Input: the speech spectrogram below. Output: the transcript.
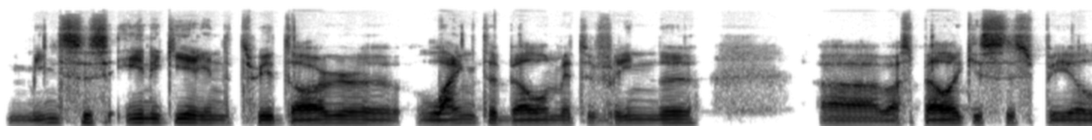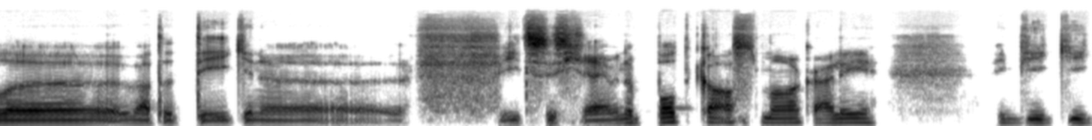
minstens één keer in de twee dagen lang te bellen met de vrienden. Uh, wat spelletjes te spelen, wat te tekenen, iets te schrijven, een podcast maken. Allee. Ik, ik,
